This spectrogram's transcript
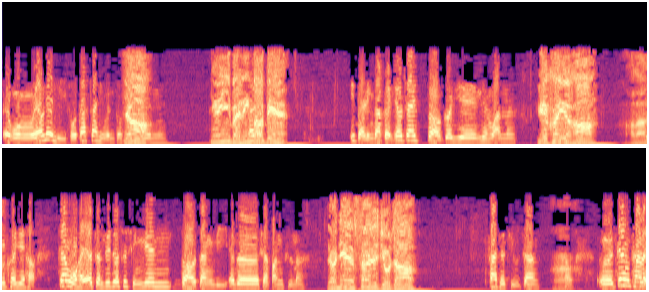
呃，我我要念礼佛大忏悔文多少遍呢？念一百零八遍。一百零八遍，要在多少个月念完呢？越快越好，好了。越快越好，这样我还要针对这事情念多少张礼那个小房子吗？要念三十九张。三十九张。啊。呃，这样他的，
